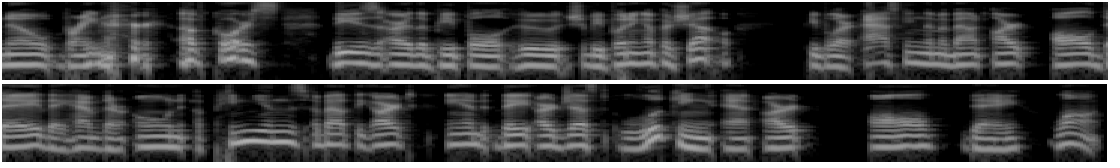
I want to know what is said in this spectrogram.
no brainer. of course, these are the people who should be putting up a show. People are asking them about art all day. They have their own opinions about the art, and they are just looking at art all day long.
